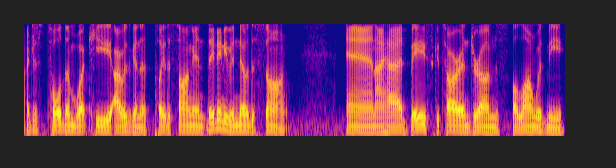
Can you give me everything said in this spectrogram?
I just told them what key I was going to play the song in. They didn't even know the song. And I had bass, guitar, and drums along with me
